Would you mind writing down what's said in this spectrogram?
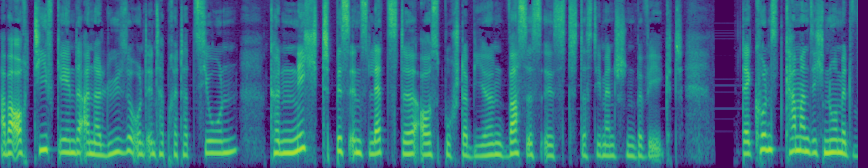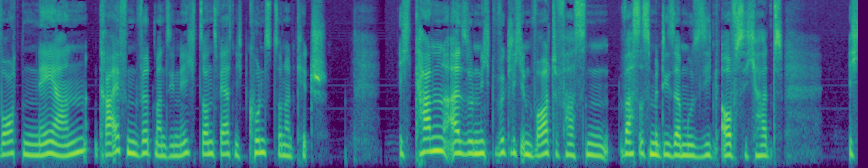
Aber auch tiefgehende Analyse und Interpretation können nicht bis ins Letzte ausbuchstabieren, was es ist, das die Menschen bewegt. Der Kunst kann man sich nur mit Worten nähern, greifen wird man sie nicht, sonst wäre es nicht Kunst, sondern Kitsch. Ich kann also nicht wirklich in Worte fassen, was es mit dieser Musik auf sich hat. Ich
